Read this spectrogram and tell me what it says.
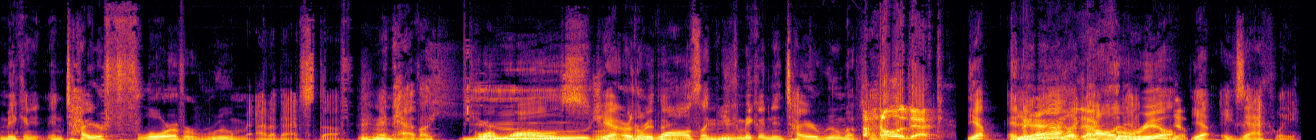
make an entire floor of a room out of that stuff and have a huge, Or walls, yeah, or or the walls. Like you Mhm. can make an entire room of. A holodeck. Yep, and it would yeah, be like a holodeck holodeck. for real. Yep. Yep, exactly.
